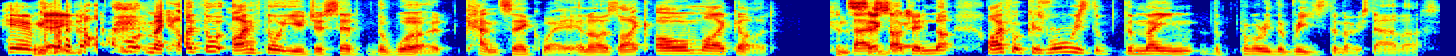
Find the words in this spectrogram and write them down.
here Yeah, you- I thought, mate, I thought I thought you just said the word can segue, and I was like, oh my god, Can that's segue. such a no. I thought because Rory's the the main, the probably the reads the most out of us,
